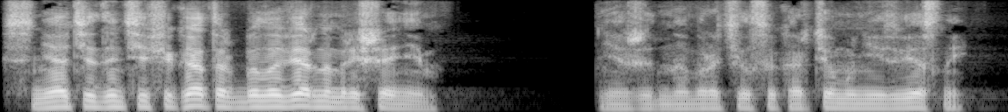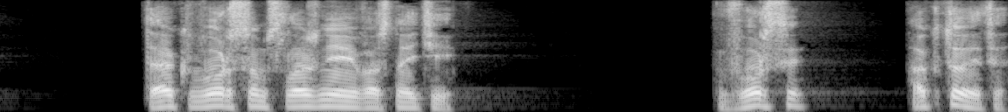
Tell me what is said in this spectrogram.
Снять идентификатор было верным решением. Неожиданно обратился к Артему неизвестный. Так ворсам сложнее вас найти. Ворсы? А кто это?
